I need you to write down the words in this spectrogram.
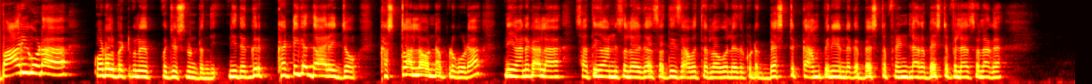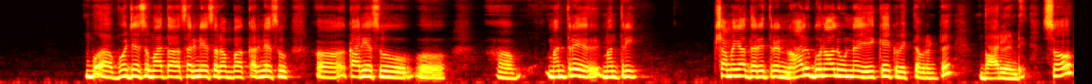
భార్య కూడా కోడలు పెట్టుకునే పొజిషన్ ఉంటుంది. నీ దగ్గర కట్టిగా దారిద్యం కష్టాల్లో ఉన్నప్పుడు కూడా నీ వెనకాల సతిగా అనుసలాగా సతీ సావిత్రిలాగా లేదా కూడా బెస్ట్ కంపెనీ లాగా బెస్ట్ ఫ్రెండ్ లాగా బెస్ట్ ఫిలాసఫర్ లాగా భోజేసు మాత సరినేసు రంభ కరుణేసు కార్యసు కార్యేసు మంత్రి మంత్రి క్షమయ దరిద్ర నాలుగు గుణాలు ఉన్న ఏకైక వ్యక్తి ఎవరంటే భార్య అండి. సో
